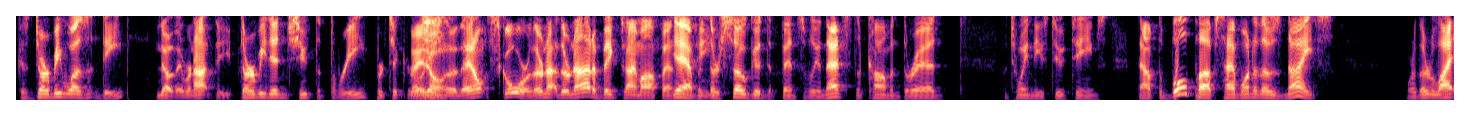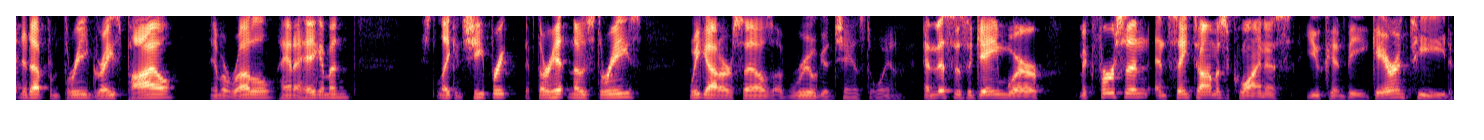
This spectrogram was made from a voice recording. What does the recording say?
because Derby wasn't deep. No, they were not deep. Derby didn't shoot the three particularly. They don't. They don't score. They're not. They're not a big time offense. yeah, team. but they're so good defensively, and that's the common thread between these two teams. Now, if the Bullpups have one of those nights where they're lighting it up from three, Grace Pyle, Emma Ruddle, Hannah Hageman, Lake and Sheepfreak, if they're hitting those threes, we got ourselves a real good chance to win. And this is a game where McPherson and St. Thomas Aquinas, you can be guaranteed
